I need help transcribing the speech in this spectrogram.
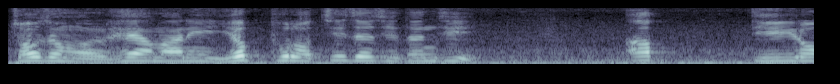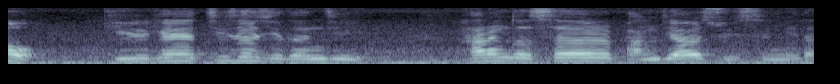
조정을 해야만이 옆으로 찢어지든지 앞 뒤로 길게 찢어지든지 하는 것을 방지할 수 있습니다.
